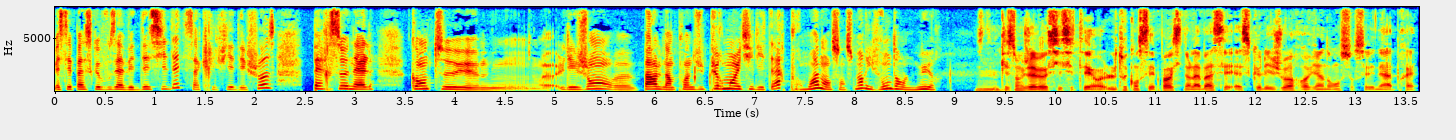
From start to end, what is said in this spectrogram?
Mais c'est parce que vous avez décidé de sacrifier des choses personnelles. Quand euh, les gens euh, parlent d'un point de vue purement utilitaire, pour moi, dans Sens Mort, ils vont dans le mur. C'est Hmm. une question que j'avais aussi. C'était euh, le truc qu'on sait pas aussi dans la base, c'est est-ce que les joueurs reviendront sur Selena après?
